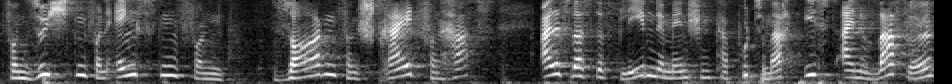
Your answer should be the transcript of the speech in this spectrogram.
von Süchten, von Ängsten, von Sorgen, von Streit, von Hass. Alles, was das Leben der Menschen kaputt macht, ist eine Waffe,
